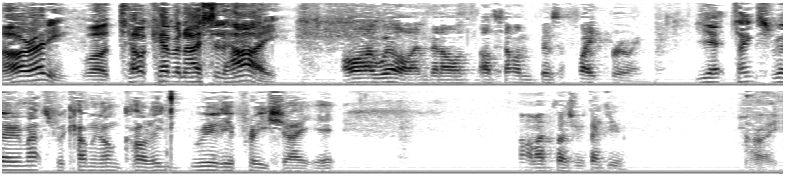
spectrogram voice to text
Alrighty. Well, tell Kevin I said hi. Oh, I will, and then I'll I'll tell him there's a fight brewing. Yeah, thanks very much for coming on, Colin. Really appreciate it. Oh, my pleasure. Thank you. All right.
